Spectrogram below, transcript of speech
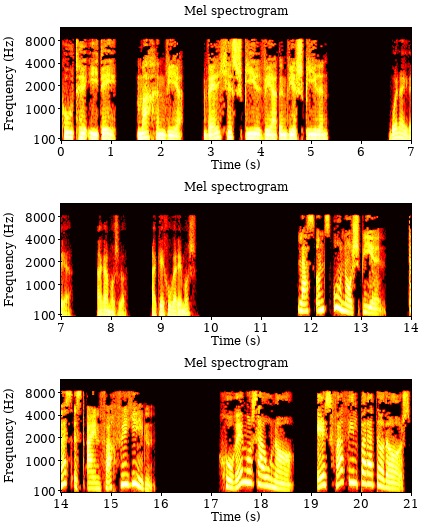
Gute Idee. Machen wir. Welches Spiel werden wir spielen? Buena idea. Hagámoslo. ¿A qué jugaremos? Lass uns Uno spielen. Das ist einfach für jeden. Juguemos a uno. Es fácil para todos.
